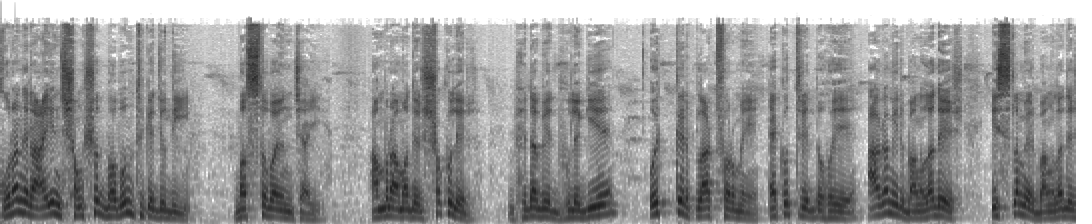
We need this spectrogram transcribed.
কোরআনের আইন সংসদ ভবন থেকে যদি বাস্তবায়ন চাই, আমরা আমাদের সকলের ভেদাভেদ ভুলে গিয়ে ঐক্যের প্ল্যাটফর্মে একত্রিত হয়ে আগামীর বাংলাদেশ, ইসলামের বাংলাদেশ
